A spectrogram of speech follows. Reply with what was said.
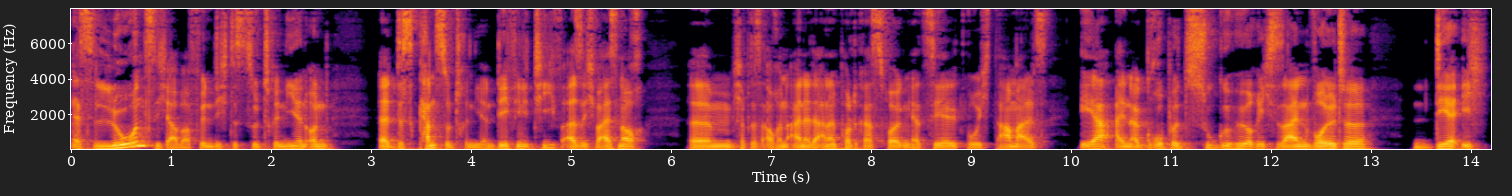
Es lohnt sich aber, finde ich, das zu trainieren und äh, das kannst du trainieren, definitiv. Also ich weiß noch, ähm, ich habe das auch in einer der anderen Podcast-Folgen erzählt, wo ich damals eher einer Gruppe zugehörig sein wollte, der ich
